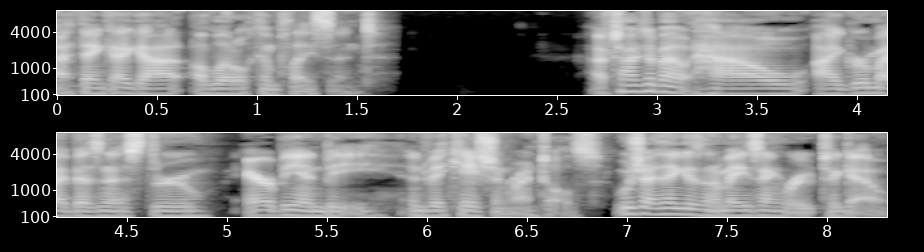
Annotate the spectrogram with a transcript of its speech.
I think I got a little complacent. I've talked about how I grew my business through Airbnb and vacation rentals, which I think is an amazing route to go.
